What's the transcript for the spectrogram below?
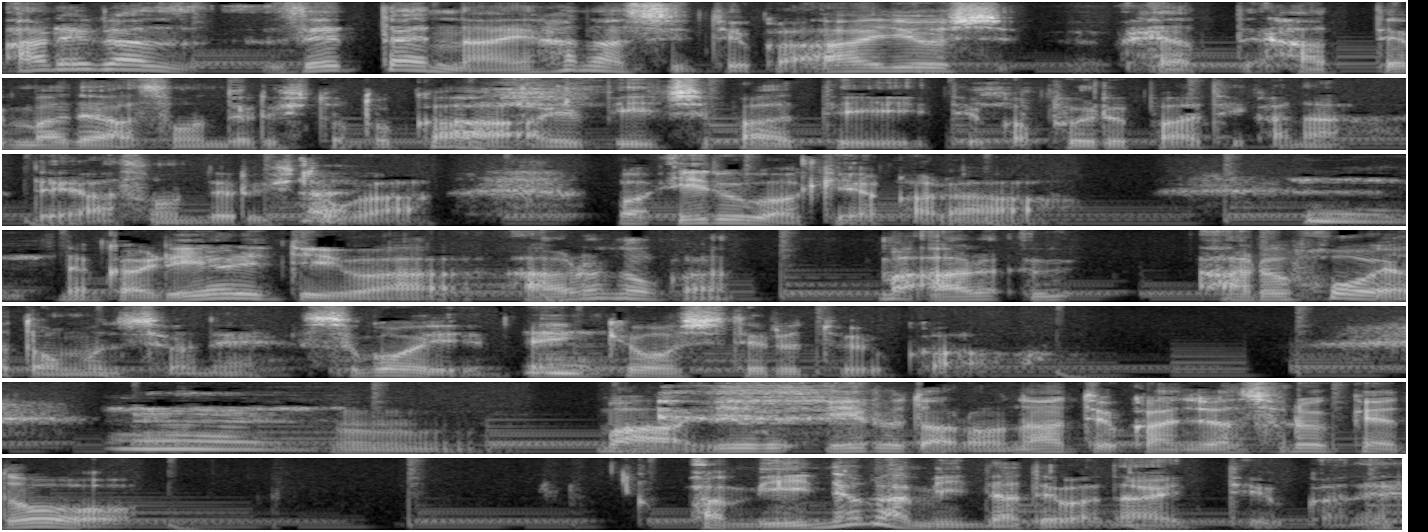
あれが絶対ない話っていうか、ああいうし発展発展場で遊んでる人とか、ああいうビーチパーティーっていうか、プールパーティーかな、で遊んでる人が、はいるわけやから、うん。なんかリアリティはあるのか、まあ、ある、ある方やと思うんですよね。すごい勉強してるというか、うん。うん、まあいるいるだろうなという感じはするけど、まあ、みんながみんなではないっていうかね。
